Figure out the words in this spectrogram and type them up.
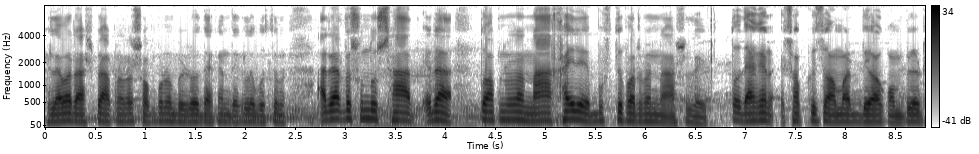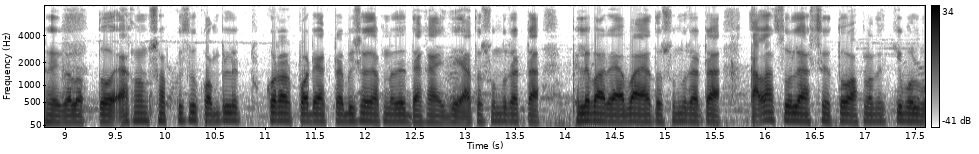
ফ্লেভার আসবে, আপনারা সম্পূর্ণ ভিডিও দেখেন, দেখলে বুঝতে পারবেন। আর এত সুন্দর স্বাদ এটা তো আপনারা না খাইলে বুঝতে পারবেন না আসলে। তো দেখেন সব কিছু আমার দেওয়া কমপ্লিট হয়ে গেল। তো এখন সব কিছু কমপ্লিট করার পরে একটা বিষয় আপনাদের দেখায় যে এত সুন্দর একটা ফ্লেভার বা এত সুন্দর একটা কালার চলে আসছে। তো আপনাদের কি বলব,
